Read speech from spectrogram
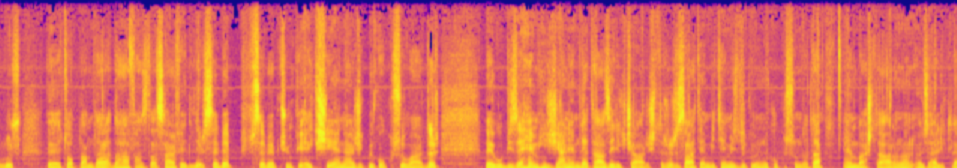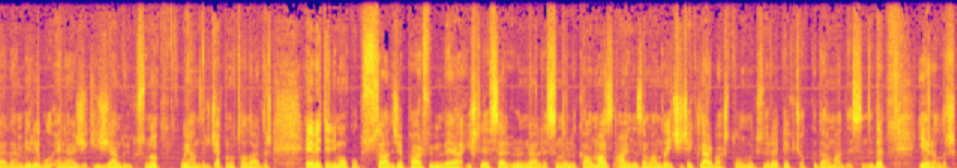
bulur ve toplamda daha fazla sarf edilir. Sebep sebep çünkü ekşi enerjik bir kokusu vardır ve bu bize hem hijyen hem de tazelik çağrıştırır. Zaten bir temizlik ürünü kokusunda da en başta aranan özelliklerden biri bu enerjik hijyen duygusunu uyandıracak notalardır. Elbette limon kokusu sadece parfüm veya işlevsel ürünlerle sınırlı kalmaz. Aynı zamanda içecekler başta olmak üzere pek çok gıda maddesinde de yer alır.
